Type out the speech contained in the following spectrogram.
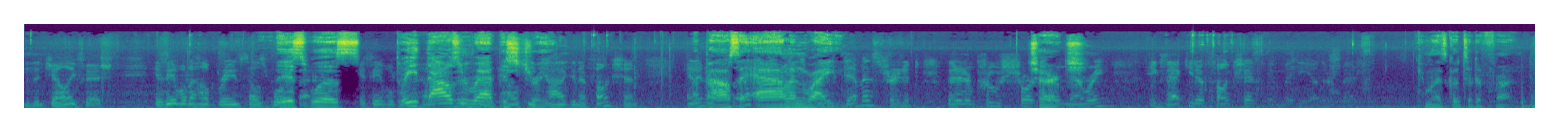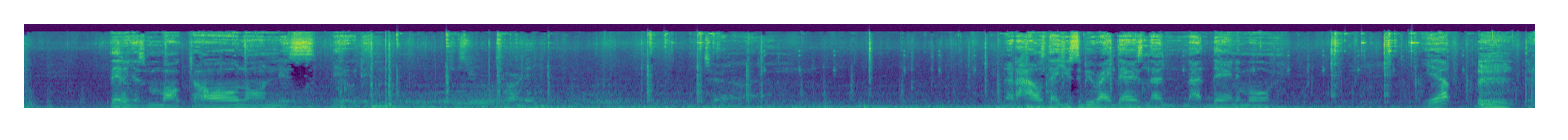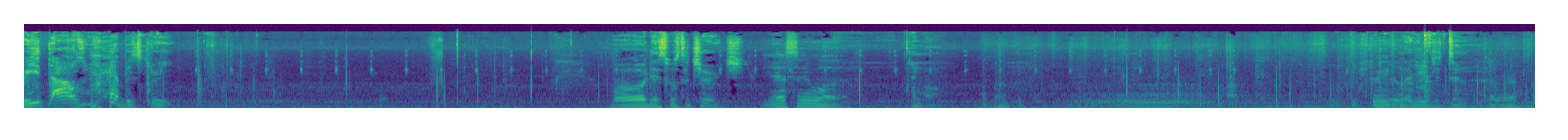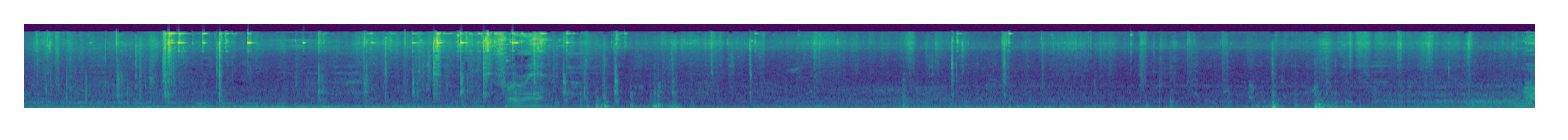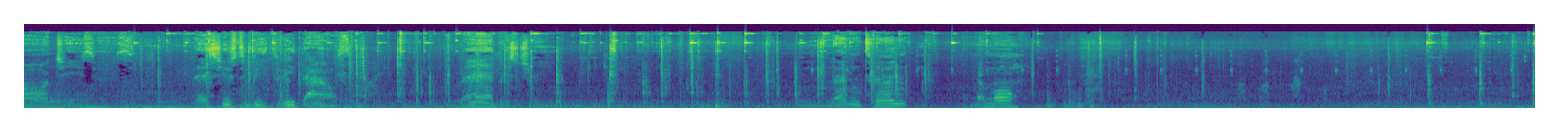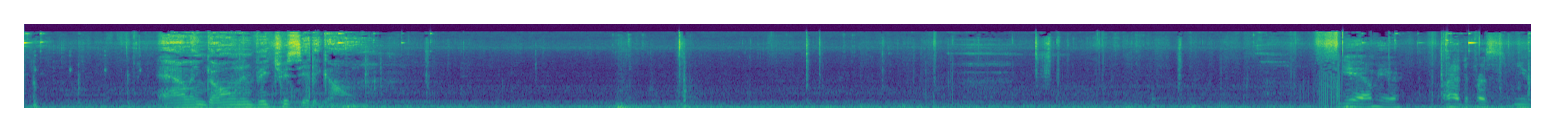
to the jellyfish is able to help brain cells work This better. was It's able to 3000 Rabbit Street. cognitive function. And Apostle Alan White. demonstrated that it improves short-term Church. memory, executive function, and many other measures. Come on, let's go to the front. They done just marked all on this building. Just retarded. That house that used to be right there is not not there anymore. Yep, three thousand Rabbit Street. Boy, this was the church. Yes, it was. Come on, Keep straight up. you can just turn. Turn around. for rent. Jesus. This used to be 3,000. Rabbit Street. Nothing to no more. Allen gone and Victory City gone. Yeah, I'm here. I had to press mute.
